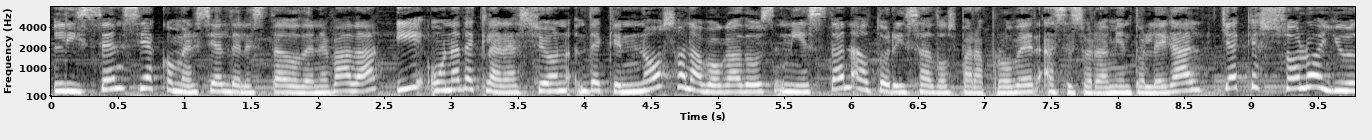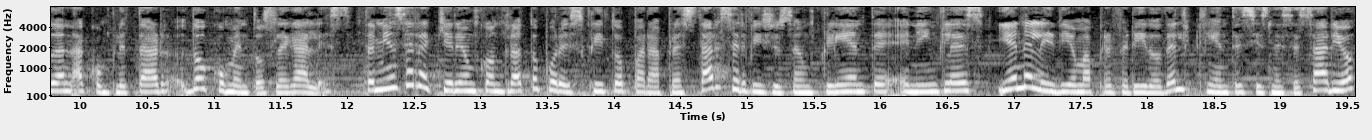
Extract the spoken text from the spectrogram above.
licencia comercial del Estado de Nevada y una declaración de que no son abogados ni están autorizados para proveer legal, ya que solo ayudan a completar documentos legales. También se requiere un contrato por escrito para prestar servicios a un cliente en inglés y en el idioma preferido del cliente si es necesario,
